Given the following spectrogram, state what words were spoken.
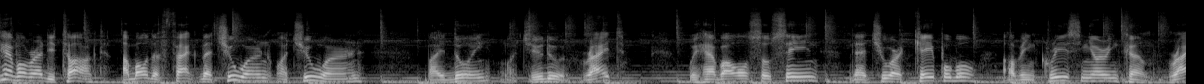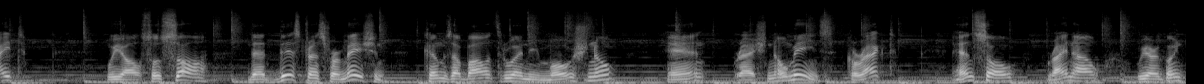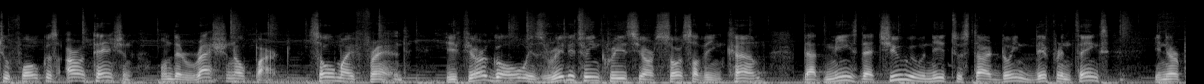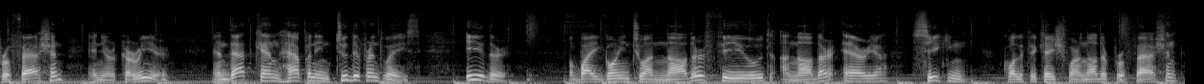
We have already talked about the fact that you earn what you earn by doing what you do, right? We have also seen that you are capable of increasing your income, right? We also saw that this transformation comes about through an emotional and rational means, correct? And so, right now, we are going to focus our attention on the rational part. So, my friend, if your goal is really to increase your source of income, that means that you will need to start doing different things in your profession and your career. And that can happen in two different ways. Either by going to another field, another area, seeking qualification for another profession,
